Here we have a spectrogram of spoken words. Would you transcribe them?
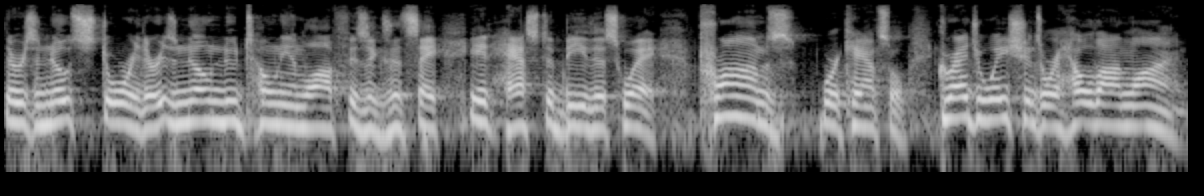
There is no story, there is no Newtonian law of physics that say it has to be this way. Proms were canceled, graduations were held online.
